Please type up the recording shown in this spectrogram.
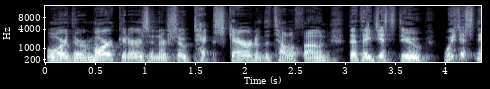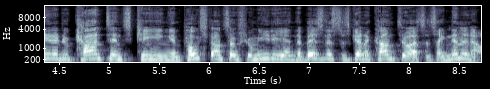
or they're marketers and they're so te- scared of the telephone that they just do, we just need to do contents king and post on social media and the business is going to come to us. It's like, no, no, no.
